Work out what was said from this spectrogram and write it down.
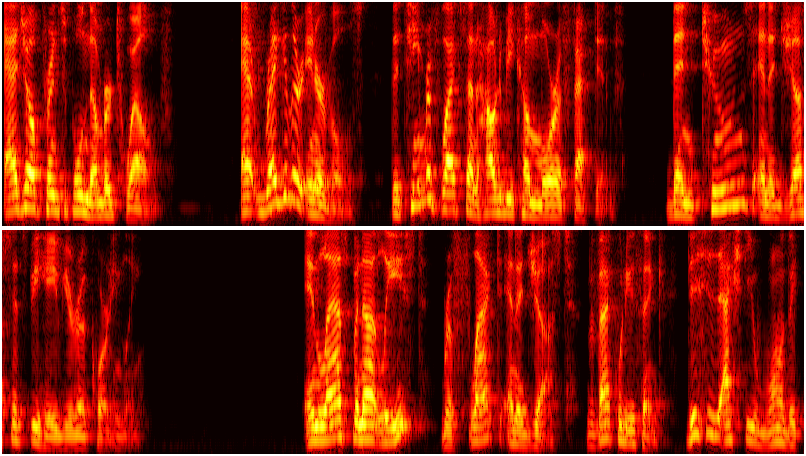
Agile principle number 12. At regular intervals, the team reflects on how to become more effective, then tunes and adjusts its behavior accordingly. And last but not least, reflect and adjust. Vivek, what do you think? This is actually one of the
